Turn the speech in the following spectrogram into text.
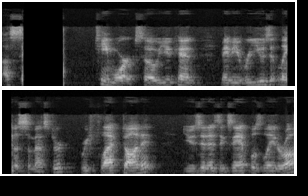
a teamwork so you can maybe reuse it later in the semester, reflect on it, use it as examples later on.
